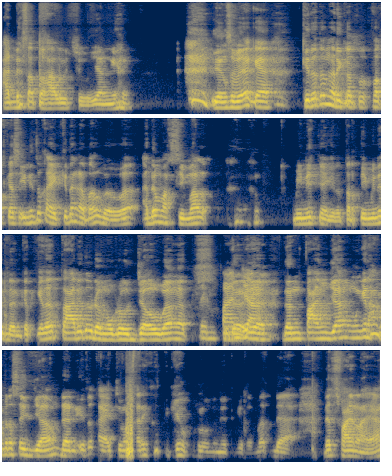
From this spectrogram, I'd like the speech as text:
ada satu hal lucu yang yang yang sebenarnya kayak kita tuh nge-record podcast ini tuh kayak kita nggak tahu bahwa ada maksimal minitnya gitu, 30 menit dan kita tadi tuh udah ngobrol jauh banget. dan Udah, panjang iya, dan panjang mungkin hampir sejam dan itu kayak cuma record 30 menit gitu. But that, that's fine lah ya.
